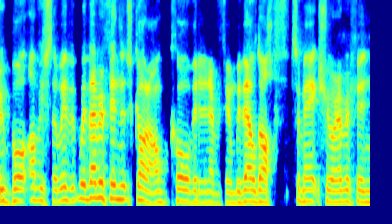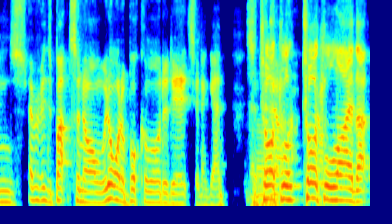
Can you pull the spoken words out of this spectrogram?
do. But obviously, with with everything that's gone on, COVID and everything, we've held off to make sure everything's everything's back to normal. We don't want to book a load of dates in again. It's a total total lie. That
